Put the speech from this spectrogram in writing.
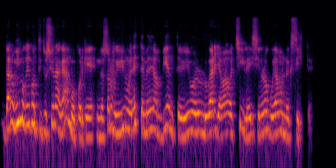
da lo mismo que constitución hagamos, porque nosotros vivimos en este medio ambiente, vivimos en un lugar llamado Chile, y si no lo cuidamos no existe.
